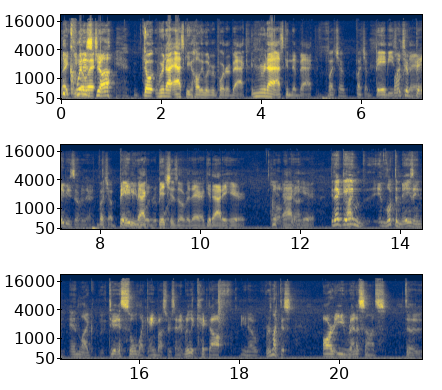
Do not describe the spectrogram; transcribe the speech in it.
Like, he you quit know his what? job. Don't. We're not asking Hollywood Reporter back. We're not asking them back. Bunch of bunch of babies. Bunch over of there. babies over there. Bunch of baby, back wood reporter. bitches over there. Get out of here. Oh Get Oh out of here. That game, it looked amazing, and like, dude, it sold like gangbusters, and it really kicked off. You know, we're in like this RE renaissance. The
